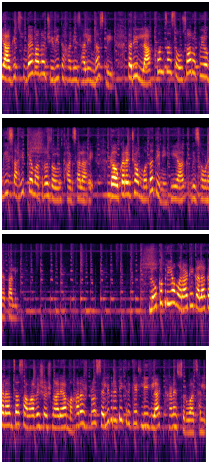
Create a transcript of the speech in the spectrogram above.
या आगीत सुदैवानं जीवितहानी झाली नसली तरी लाखोंचा संसार उपयोगी साहित्य मात्र जळून खाक झालं आहे. गावकऱ्यांच्या मदतीने ही आग विझवण्यात आली. लोकप्रिय मराठी कलाकारांचा समावेश असणाऱ्या महाराष्ट्र सेलिब्रिटी क्रिकेट लीगला ठाण्यात सुरुवात झाली.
